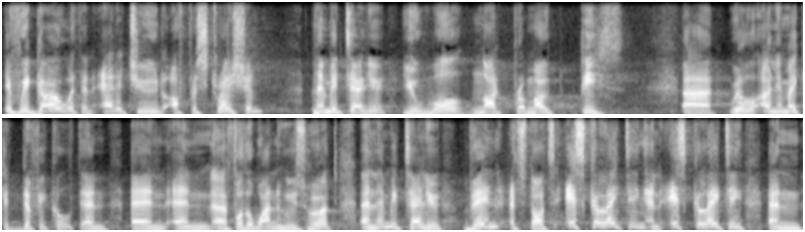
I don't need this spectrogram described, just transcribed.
If we go with an attitude of frustration, let me tell you, you will not promote peace. Uh, will only make it difficult and, and, and uh, for the one who's hurt. And let me tell you, then it starts escalating and escalating, and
